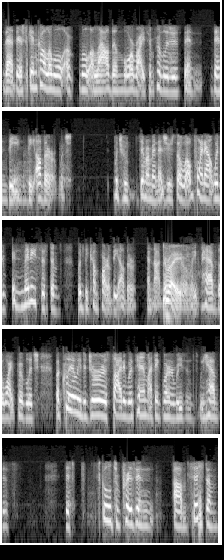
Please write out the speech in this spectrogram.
That their skin color will uh, will allow them more rights and privileges than than being the other, which which Zimmerman, as you so well point out, would in many systems would become part of the other and not necessarily right. have the white privilege. But clearly, the jurors sided with him. I think one of the reasons we have this this school to prison um, system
